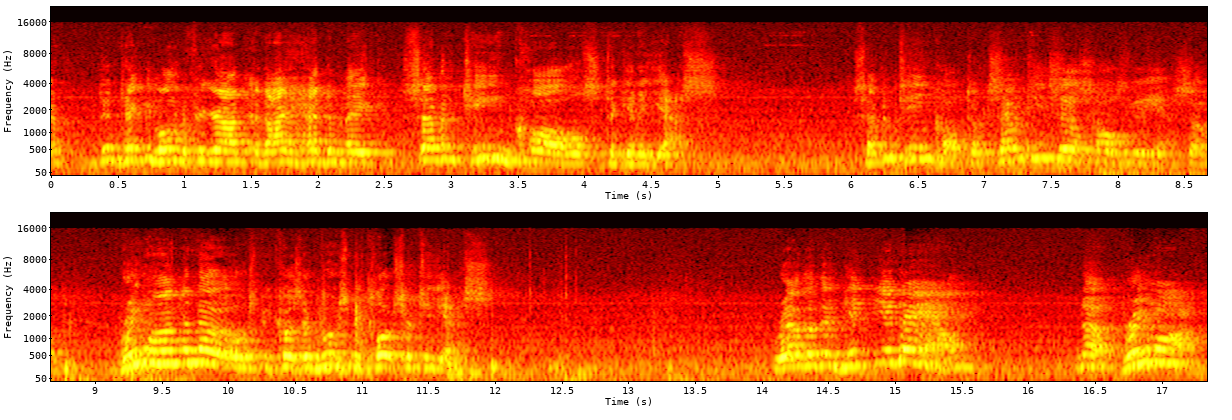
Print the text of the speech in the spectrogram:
it didn't take me long to figure out that I had to make 17 calls to get a yes. 17 call, took 17 sales calls to get a yes. So bring on the no's because it moves me closer to yes. Rather than getting you down, no, bring them on.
